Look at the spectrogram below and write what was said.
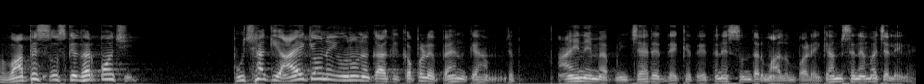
वापस उसके घर पहुँची। पूछा कि आए क्यों नहीं? उन्होंने कहा कि कपड़े पहन के हम जब आईने में अपनी चेहरे देखे तो इतने सुंदर मालूम पड़े कि हम सिनेमा चले गए।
